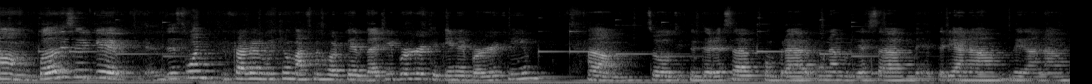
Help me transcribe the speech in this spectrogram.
Um, puedo decir que this one sabe mucho más mejor que el Veggie Burger que tiene Burger King. Um, so, si te interesa comprar una hamburguesa vegetariana, vegana,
